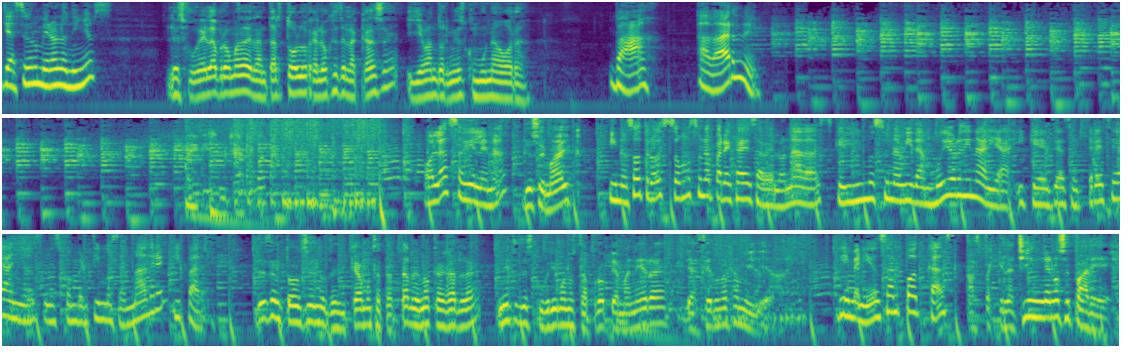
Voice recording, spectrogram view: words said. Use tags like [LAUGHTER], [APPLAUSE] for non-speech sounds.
¿Ya se durmieron los niños? Les jugué la broma de adelantar todos los relojes de la casa y llevan dormidos como una hora. Va, a darle. Hola, soy Elena Yo soy Mike. Y nosotros somos una pareja de sabelonadas que vivimos una vida muy ordinaria y que desde hace 13 años nos convertimos en madre y padre. Desde entonces nos dedicamos a tratar de no cagarla mientras descubrimos nuestra propia manera de hacer una familia. Bienvenidos al podcast. Hasta que la chinga no se pare.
